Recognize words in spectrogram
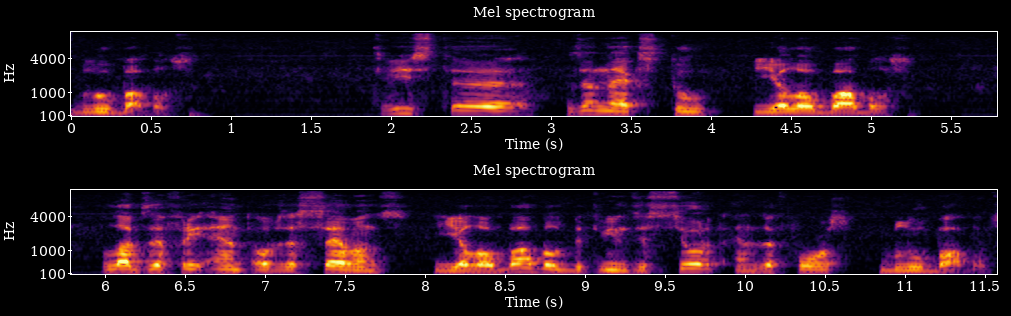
blue bubbles. Twist uh, the next two yellow bubbles. Lock the free end of the seventh yellow bubble between the third and the fourth blue bubbles.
